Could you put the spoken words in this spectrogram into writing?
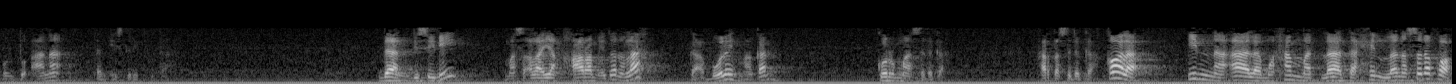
untuk anak dan istri kita. Dan di sini masalah yang haram itu adalah gak boleh makan kurma sedekah. Harta sedekah. Qala inna ala Muhammad la tahil lana sedekah.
